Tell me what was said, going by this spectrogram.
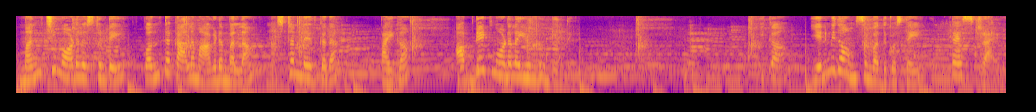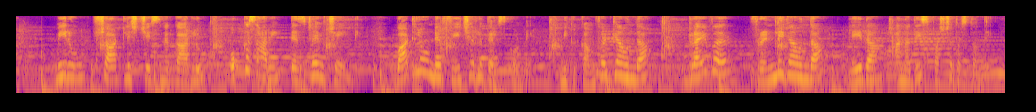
మంచి మోడల్ వస్తుంటే కొంతకాలం ఆగడం వల్ల నష్టం లేదు కదా? పైగా అప్డేట్ మోడల్ అయి ఉంటుంటుంది ఇక ఎనిమిదో అంశం వద్దకొస్తే టెస్ట్ డ్రైవ్. మీరు షార్ట్ లిస్ట్ చేసిన కార్లు ఒక్కసారి టెస్ట్ డ్రైవ్ చేయండి. వాటిలో ఉండే ఫీచర్లు తెలుసుకోండి. మీకు కంఫర్ట్గా ఉందా? డ్రైవర్ ఫ్రెండ్లీగా ఉందా? లేదా? అన్నది స్పష్టత వస్తుంది.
